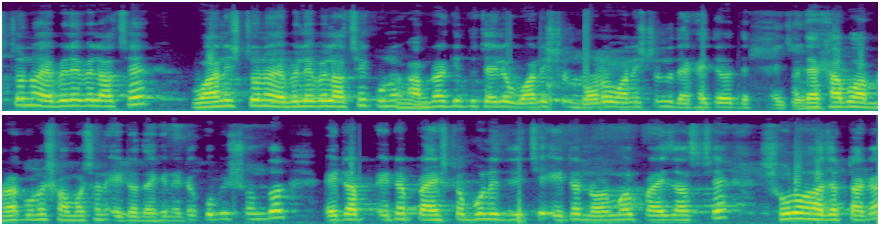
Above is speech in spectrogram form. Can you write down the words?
স্টোনও অ্যাভেলেবেল আছে। ওয়ান স্টোনও অ্যাভেলেবেল আছে কোনো আমরা কিন্তু চাইলে ওয়ান স্টোন বড় ওয়ান স্টোন দেখাইতে দেখাবো আমরা কোনো সমস্যা নেই এটা দেখেন এটা খুবই সুন্দর। এটা এটা প্রাইসটা বলে দিচ্ছি এটা নর্মাল প্রাইস আসছে ষোলো হাজার টাকা।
